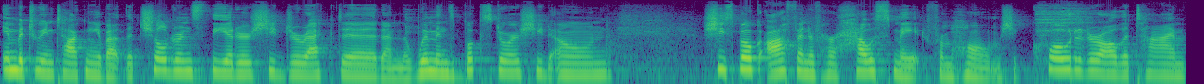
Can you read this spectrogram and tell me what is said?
in between talking about the children's theater she'd directed and the women's bookstore she'd owned, she spoke often of her housemate from home. She quoted her all the time,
